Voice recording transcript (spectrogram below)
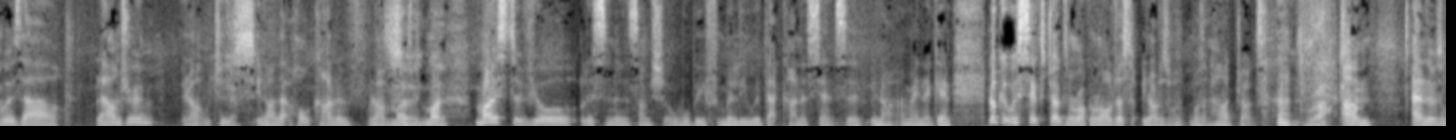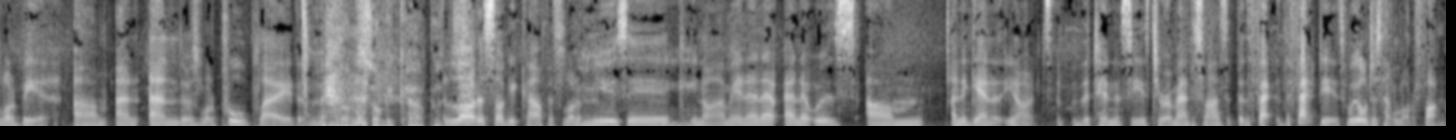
was our lounge room. You know, which is you know that whole kind of you know most mo- yeah. most of your listeners, I'm sure, will be familiar with that kind of sense of you know. I mean, again, look, it was sex, drugs, and rock and roll. Just you know, it just wasn't hard drugs. Right. Um, and there was a lot of beer, um, and and there was a lot of pool played, and a lot of soggy carpets. a lot of soggy carpets, a lot of music, you know. I mean, and it, and it was, um, and again, you know, it's, the tendency is to romanticize it, but the fact the fact is, we all just had a lot of fun.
